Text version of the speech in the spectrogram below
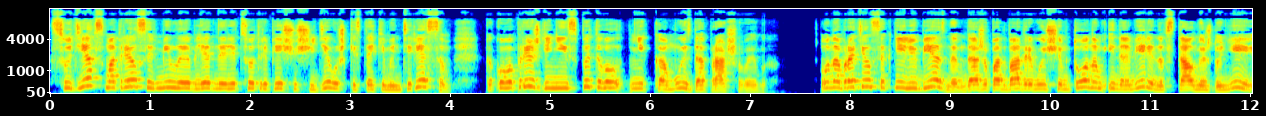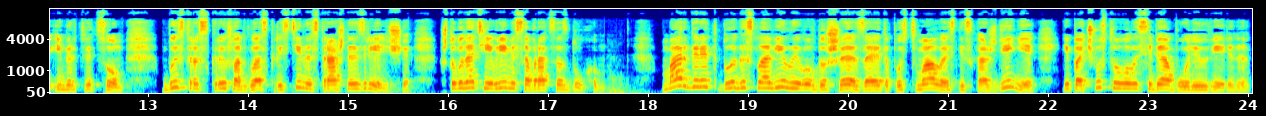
Судья всмотрелся в милое бледное лицо трепещущей девушки с таким интересом, какого прежде не испытывал ни к кому из допрашиваемых. Он обратился к ней любезным, даже подбадривающим тоном и намеренно встал между нею и мертвецом, быстро скрыв от глаз Кристины страшное зрелище, чтобы дать ей время собраться с духом. Маргарет благословила его в душе за это пусть малое снисхождение и почувствовала себя более уверенно.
